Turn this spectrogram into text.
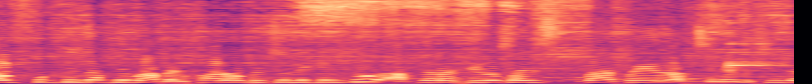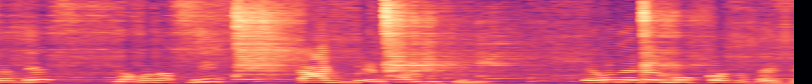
আউটপুট কিন্তু আপনি পাবেন। খড় বিচুলি কিন্তু আপনারা জিরো সাইজ পেয়ে যাচ্ছেন এই মেশিনটা দিয়ে যখন আপনি কাটবেন খড় বিচুলি। এবং এটার মুখ কত সাইজ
